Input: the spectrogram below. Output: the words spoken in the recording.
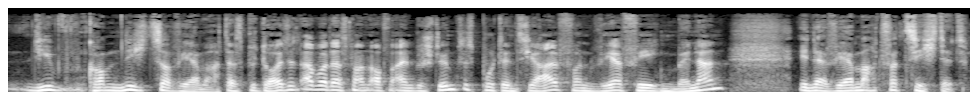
die kommen nicht zur Wehrmacht. Das bedeutet aber, dass man auf ein bestimmtes Potenzial von wehrfähigen Männern in der Wehrmacht verzichtet.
